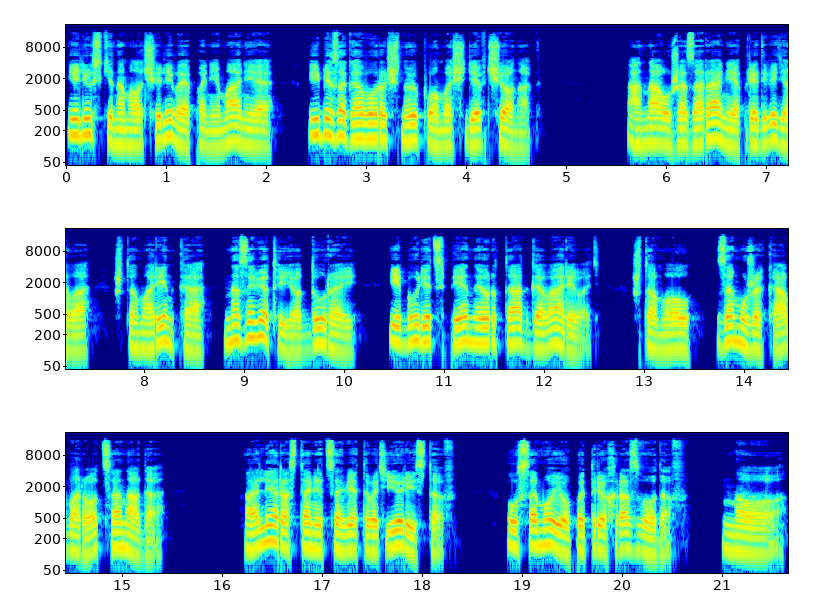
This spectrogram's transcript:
и Люськино молчаливое понимание и безоговорочную помощь девчонок. Она уже заранее предвидела, что Маринка назовет ее дурой и будет с пеной у рта отговаривать, что, мол, за мужика бороться надо. А Лера станет советовать юристов. У самой опыт трех разводов. Но...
